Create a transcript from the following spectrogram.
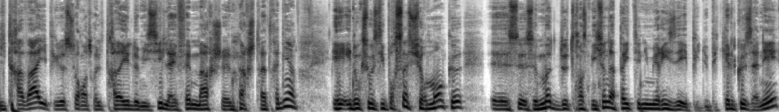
le, travail, et puis le soir entre le travail et le domicile, la FM marche, marche très très bien. Et, donc c'est aussi pour ça sûrement que euh, ce, mode de transmission n'a pas été numérisé. Et puis depuis quelques années,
